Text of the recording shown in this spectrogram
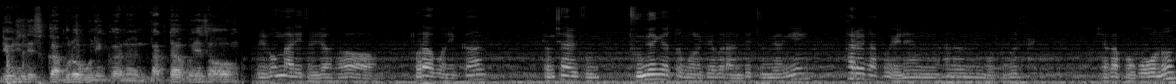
니온진 데스까 물어보니까는 맞다고 해서 일본말이 들려서 돌아보니까 경찰 두, 두 명이었던 걸로 기억을 하는데 두 명이 팔을 잡고 연행하는 모습을 제가 보고는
